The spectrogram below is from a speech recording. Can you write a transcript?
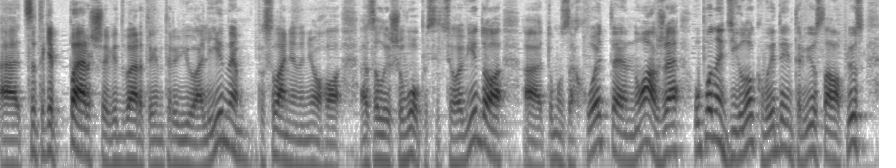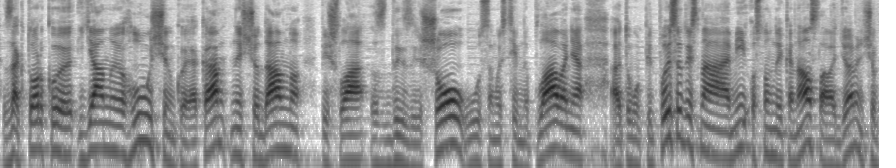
Е, Це таке перше відверте інтерв'ю Аліни. Посилання на нього е, залишу в описі цього відео. е, Тому заходьте. Ну а вже у понеділок вийде інтерв'ю Слава Плюс з акторкою Яною Глущенко, яка нещодавно пішла з дизель шоу у самостійне плавання. Тому підписуйтесь на мій основний канал Слава Дьомін, щоб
